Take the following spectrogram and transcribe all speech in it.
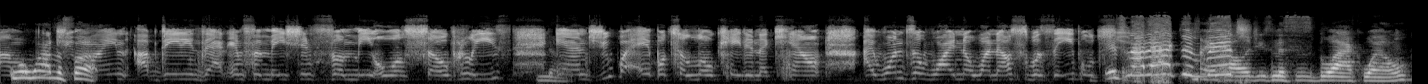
um, Well, why would the you fuck? mind updating that information for me also, please? No. And you were able to locate an account. I wonder why no one else was able to. it's not active, My bitch. apologies, Mrs. Blackwell.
